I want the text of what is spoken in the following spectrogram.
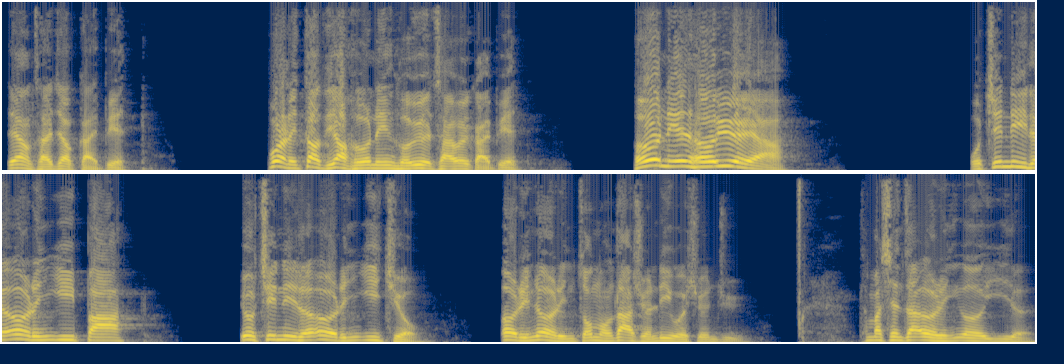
这样才叫改变，不然你到底要何年何月才会改变？何年何月呀？我经历了二零一八。又经历了二零一九、二零二零总统大选、立委选举，他妈现在二零二一了。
